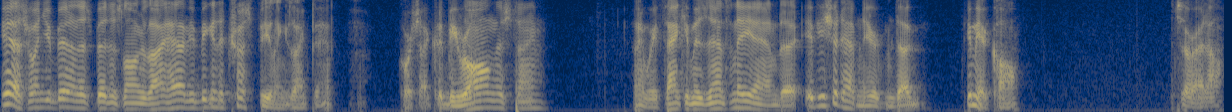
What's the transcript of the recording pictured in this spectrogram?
Yes, when you've been in this business as long as I have, you begin to trust feelings like that. Of course, I could be wrong this time. Anyway, thank you, Miss Anthony, and uh, if you should happen to hear from Doug, give me a call. It's all right. I'll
